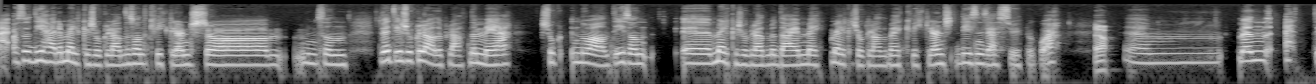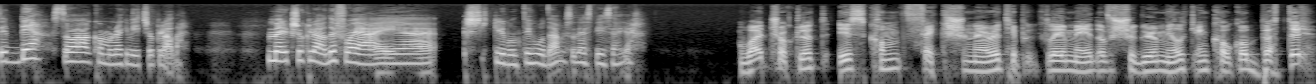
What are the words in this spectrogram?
Nei, altså de her melkesjokoladene, sånn Kvikk Lunsj og mm, sånn Du vet de sjokoladeplatene med sjok noe annet i. Sånn uh, melkesjokolade med Dime, melk melkesjokolade med Kvikk Lunsj. De syns jeg er supergode. Ja. Um, men etter det så kommer nok hvit sjokolade. Mørk sjokolade får jeg eh, skikkelig vondt i hodet av, så det spiser jeg ikke. White chocolate is confectionery typically made of sugar, milk and cocoa butter,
